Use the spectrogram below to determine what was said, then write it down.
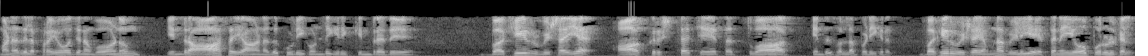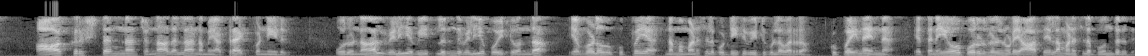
மனதுல பிரயோஜனம் வேணும் என்ற ஆசையானது குடிகொண்டு இருக்கின்றது. பகிர் விஷய ஆகிருஷ்ட சேதத்வாத் என்று சொல்லப்படுகிறது. பகிர் விஷயம்னா வெளியே எத்தனையோ பொருள்கள். ஆகிருஷ்டம்னா சொன்னா அதெல்லாம் நம்ம அட்ராக்ட் பண்ணிடுது. ஒரு நாள் வெளியே வீட்டிலிருந்து வெளியே போயிட்டு வந்தா எவ்வளவு குப்பைய நம்ம மனசுல கொட்டிட்டு வீட்டுக்குள்ள வர்றோம். குப்பைன்னா என்ன? எத்தனையோ பொருள்களினுடைய ஆசையெல்லாம் மனசுல பூந்துருது.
